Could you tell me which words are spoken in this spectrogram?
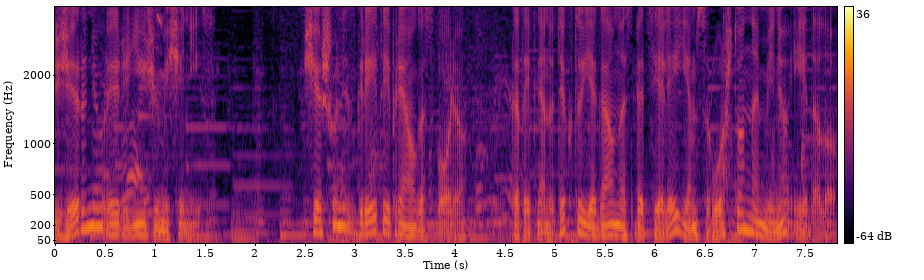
žirnių ir ryžių mišinys. Šie šunys greitai priauga svorio. Kad taip nenutiktų, jie gauna specialiai jiems ruošto naminio ėdalo.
